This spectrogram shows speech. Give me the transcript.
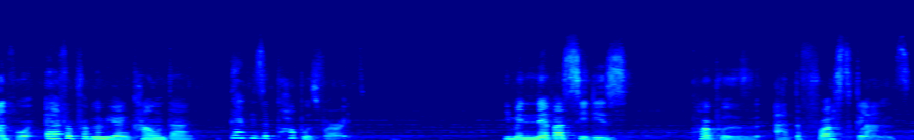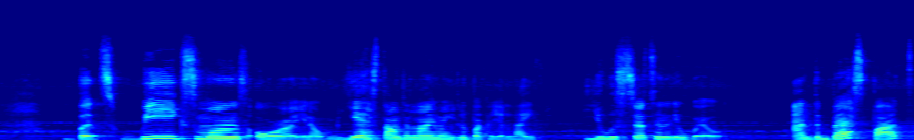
And for every problem you encounter, there is a purpose for it. You may never see this purpose at the first glance, but weeks, months, or you know, years down the line, when you look back at your life, you will certainly will. And the best part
